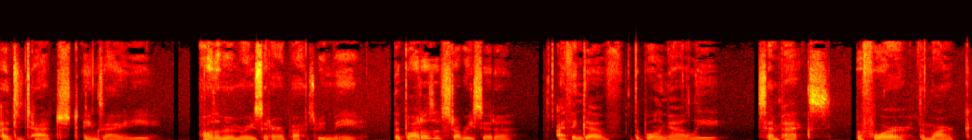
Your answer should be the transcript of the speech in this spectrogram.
a detached anxiety. All the memories that are about to be made. The bottles of strawberry soda. I think of the bowling alley, Sempex, before the mark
